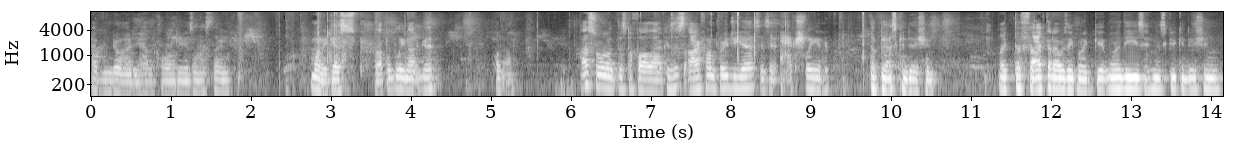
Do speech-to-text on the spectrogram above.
have no idea how the quality is on this thing. I'm gonna guess probably not good. Hold on. I still want this to fall out because this iPhone 3GS is actually in the best condition. Like the fact that I was able to get one of these in this good condition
